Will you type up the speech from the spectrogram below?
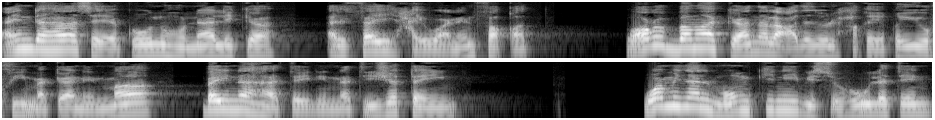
عندها سيكون هنالك ألفي حيوان فقط. وربما كان العدد الحقيقي في مكان ما بين هاتين النتيجتين. ومن الممكن بسهولة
